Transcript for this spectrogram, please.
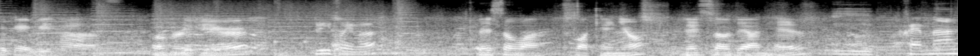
Okay, we have over here Three flavor. beso wa- oaxaqueño, beso de angel, Y crema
